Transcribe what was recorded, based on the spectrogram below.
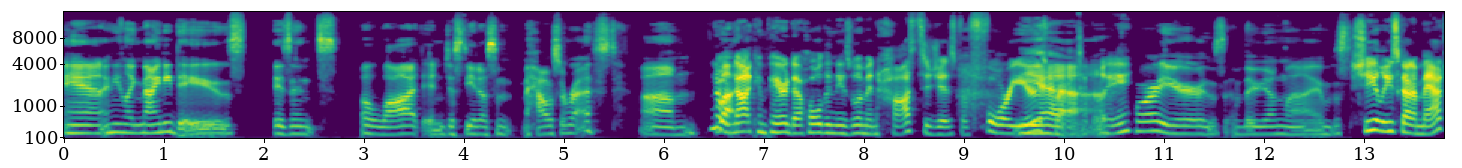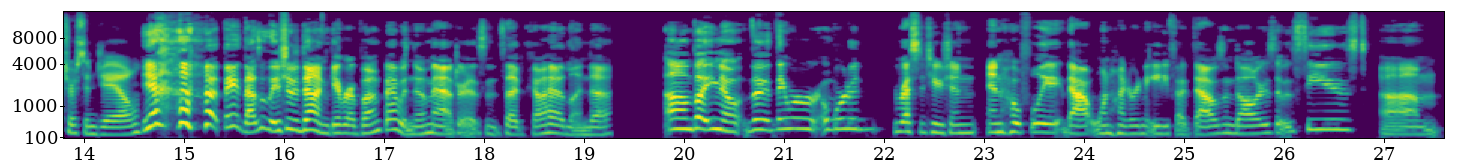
And I mean, like 90 days isn't a lot and just, you know, some house arrest. Um, No, but- not compared to holding these women hostages for four years Yeah, practically. Four years of their young lives. She at least got a mattress in jail. Yeah, they, that's what they should have done. Give her a bunk bed with no mattress and said, "Go ahead, Lynda." Um, but you know, the, they were awarded restitution, and hopefully that one hundred and eighty-five thousand dollars that was seized, um,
